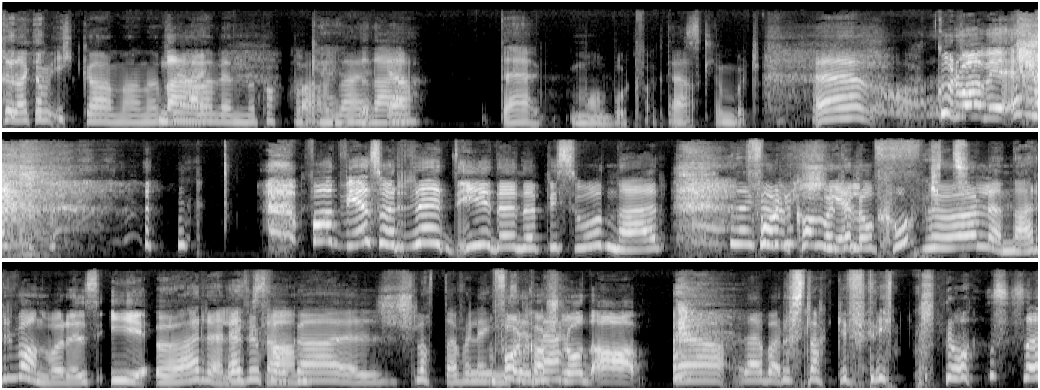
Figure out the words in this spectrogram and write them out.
det der kan vi ikke ha med han, for Nei. han er venn med pappa. Okay, Nei, det der ja, Det må bort, faktisk. Ja, bort. Uh, Hvor var vi? Faen, vi er så redd i denne episoden her! Folk kommer til å kokt. føle nervene våre i øret, Jeg tror folk liksom. har slått av for lenge Folk har slått av. Ja, det er bare å snakke fritt nå. Så.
